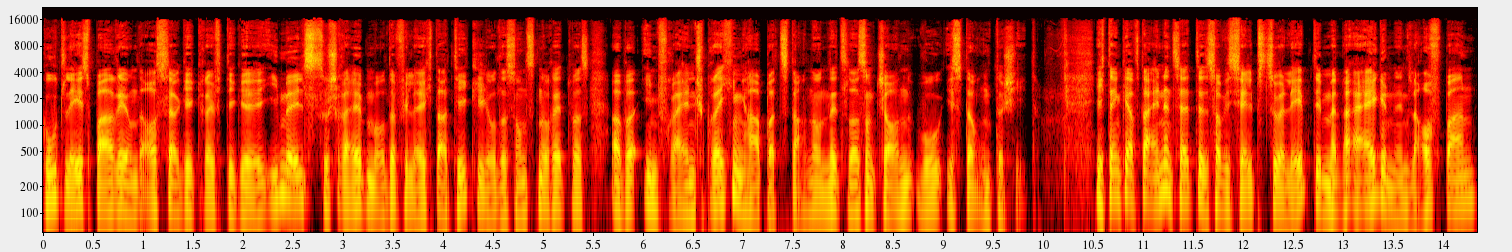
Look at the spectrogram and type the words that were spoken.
gut lesbare und aussagekräftige E-Mails zu schreiben oder vielleicht Artikel oder sonst noch etwas. Aber im freien Sprechen hapert's dann. Und jetzt lass uns schauen, wo ist der Unterschied. Ich denke, auf der einen Seite, das habe ich selbst so erlebt in meiner eigenen Laufbahn.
